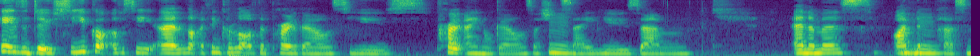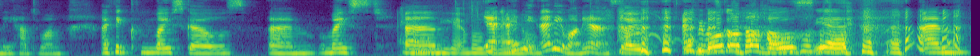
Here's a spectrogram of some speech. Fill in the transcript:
It is a douche. So you've got obviously a lot. I think a lot of the pro girls use pro anal girls, I should say, use um, enemas. I've Mm-hmm. never personally had one. I think most girls, um, most Anyone um, can yeah, any, anyone, yeah. So everyone's got, got buttholes. buttholes. Yeah. um,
